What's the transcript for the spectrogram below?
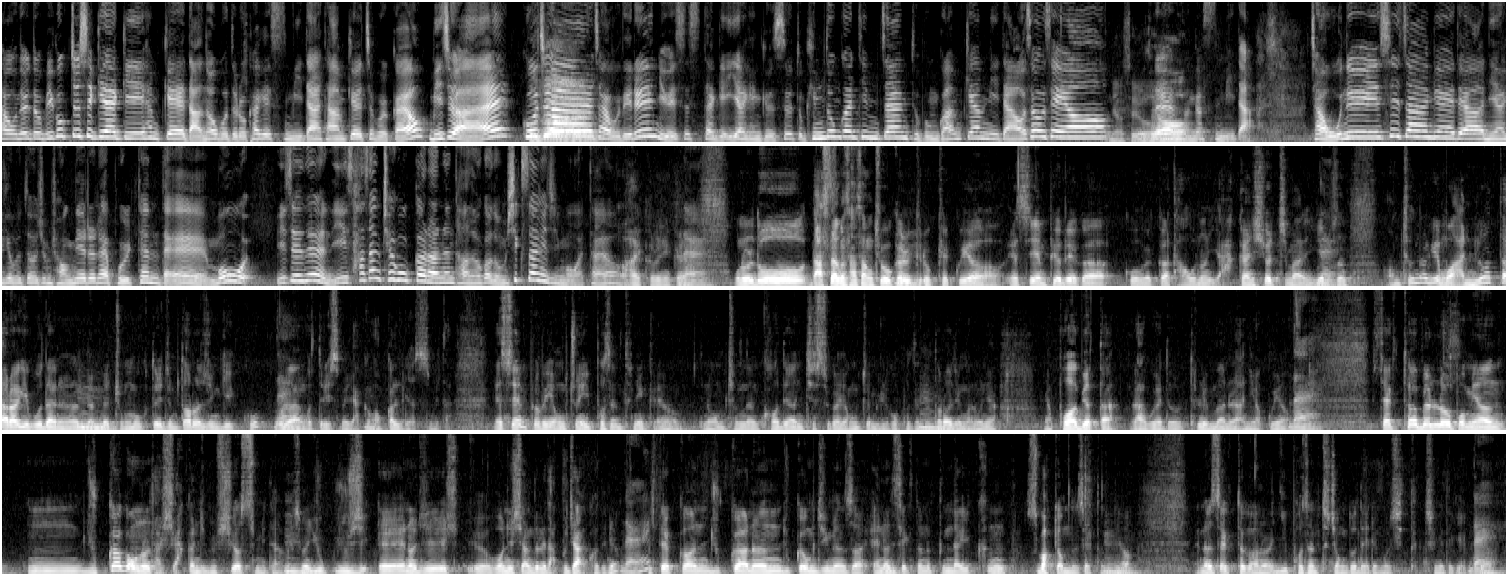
자, 오늘도 미국 주식 이야기 함께 나눠보도록 하겠습니다. 다 함께 외쳐볼까요? 미주알, 고주알. 고주알. 자, 오늘은 US 스탁의 이학연 교수 또 김동관 팀장 두 분과 함께합니다. 어서 오세요. 안녕하세요. 네, 반갑습니다. 자, 오늘 시장에 대한 이야기부터 좀 정리를 해 볼 텐데, 뭐 이제는 이 사상 최고가라는 단어가 너무 식상해진 것 같아요. 아, 그러니까요. 네. 오늘도 나스닥은 사상 최고가를 음. 기록했고요. S&P 500과 고백과 다우는 약간 쉬었지만 이게 네. 무슨 엄청나게 뭐 안 좋았다라기보다는 음. 몇몇 종목들이 좀 떨어진 게 있고 네. 올라간 것들이 있으면 약간 음. 엇갈렸습니다. S&P 500 0.2%니까요. 이런 엄청난 거대한 지수가 0.19% 음. 떨어진 거는 그냥, 그냥 보합이었다라고 해도 틀린 말은 아니었고요. 네. 섹터별로 보면 음, 유가가 오늘 다시 약간 좀 쉬었습니다. 그렇지만 유, 유지, 에, 에너지 시- 어, 원유 시장들이 나쁘지 않거든요. 네. 이때건 유가는 유가 움직이면서 에너지 섹터는 등락이 큰 수밖에 없는 섹터인데요. 음. 에너지 섹터가 한 2% 정도 내린 것이 특징이 되겠고요. 네.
